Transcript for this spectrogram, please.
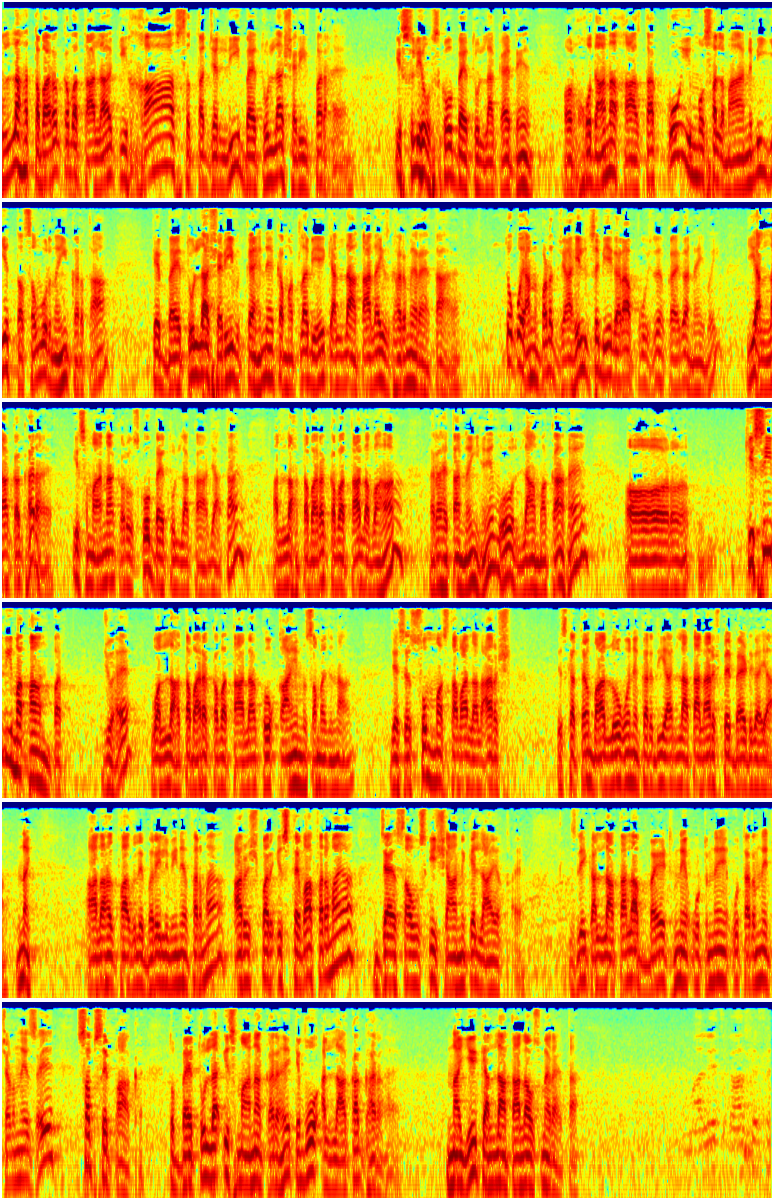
اللہ تبارک و تعالی کی خاص تجلی بیت اللہ شریف پر ہے۔ اس لیے اس کو بیت اللہ کہتے ہیں۔ اور خدا نہ خاصتا کوئی مسلمان بھی یہ تصور نہیں کرتا کہ بیت اللہ شریف کہنے کا مطلب یہ کہ اللہ تعالیٰ اس گھر میں رہتا ہے۔ تو کوئی ان پڑھ جاہل سے بھی اگر آپ پوچھ لیں کہے گا نہیں بھائی، یہ اللہ کا گھر ہے۔ اس معنی کر اس کو بیت اللہ کہا جاتا ہے۔ اللہ تبارک و تعالی وہاں رہتا نہیں ہے، وہ لامکاں ہیں۔ اور کسی بھی مقام پر جو ہے وہ اللہ تبارک و تعالی کو قائم سمجھنا جیسے سم مستوال العرش۔ اس کا تم بعض لوگوں نے کر دیا، اللہ تعالی عرش پہ بیٹھ گیا۔ نہیں۔ اعلی فاضل بریلوی نے فرمایا، عرش پر استوا فرمایا، جیسا اس کی شان کے لائق ہے۔ اس لیے کہ اللہ تعالیٰ بیٹھنے، اٹھنے، اترنے، چڑھنے سے سب سے پاک ہے۔ تو بیت اللہ اس معنی کر ہے کہ وہ اللہ کا گھر ہے۔ نہ یہ کہ اللہ تعالیٰ اس میں رہتا۔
